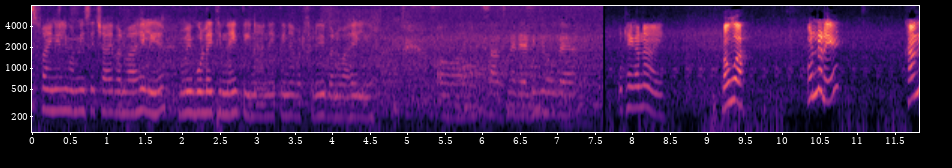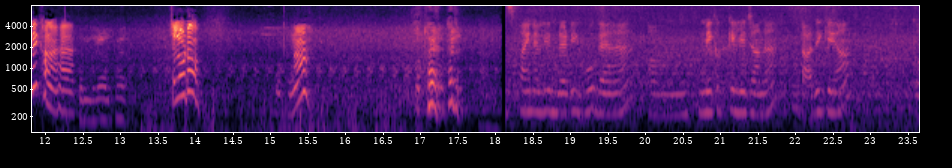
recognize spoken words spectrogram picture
फाइनली मम्मी से चाय बनवा ही लिए। मम्मी बोल रही थी नहीं पीना है नहीं पीना बट फिर भी बनवा ही लिए। और साथ में रेडी भी हो गया। उठेगा ना बउआ रे। खाना नहीं खाना है? चलो उठो। उठना। फाइनली हम रेडी हो गए हैं। और मेकअप के लिए जाना है दादी के यहाँ। तो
